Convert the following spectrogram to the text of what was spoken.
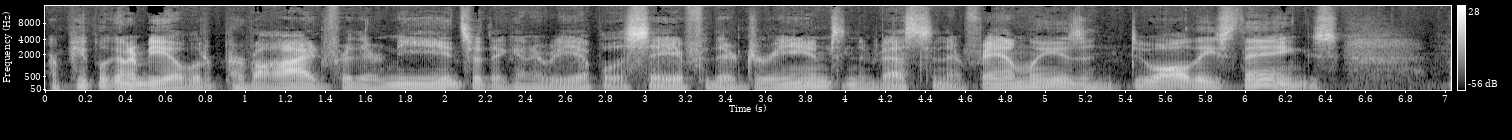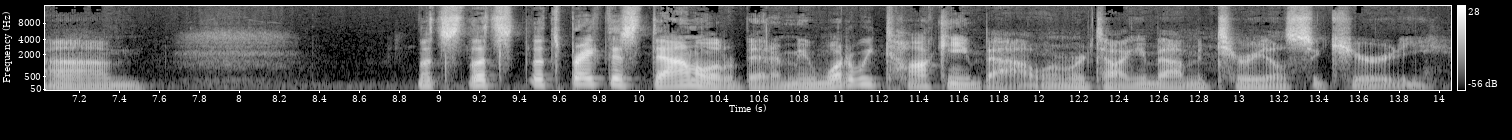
are people going to be able to provide for their needs? Are they going to be able to save for their dreams and invest in their families and do all these things? Um, let's let's let's break this down a little bit. I mean, what are we talking about when we're talking about material security?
